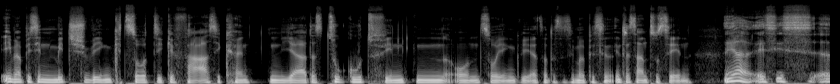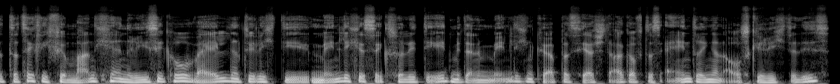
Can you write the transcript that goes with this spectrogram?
immer ein bisschen mitschwingt, so die Gefahr, sie könnten ja das zu gut finden und so irgendwie. Also das ist immer ein bisschen interessant zu sehen. Ja, es ist äh, tatsächlich für manche ein Risiko, weil natürlich die männliche Sexualität mit einem männlichen Körper sehr stark auf das Eindringen ausgerichtet ist.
